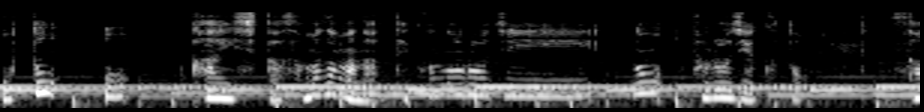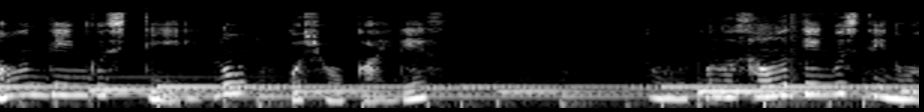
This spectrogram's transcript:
音を介した様々なテクノロジーのプロジェクト、サウンディングシティのご紹介です。このサウンディングシティの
